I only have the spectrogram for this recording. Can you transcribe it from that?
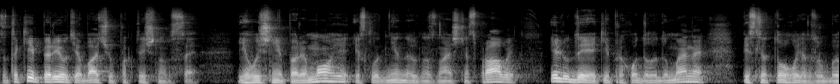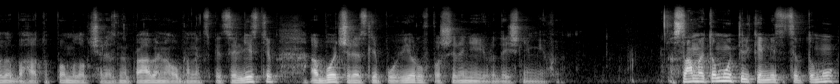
за такий період я бачив практично все: і гучні перемоги, і складні неоднозначні справи, і людей, які приходили до мене після того, як зробили багато помилок через неправильно обраних спеціалістів або через сліпу віру в поширені юридичні міфи. Саме тому кілька місяців тому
